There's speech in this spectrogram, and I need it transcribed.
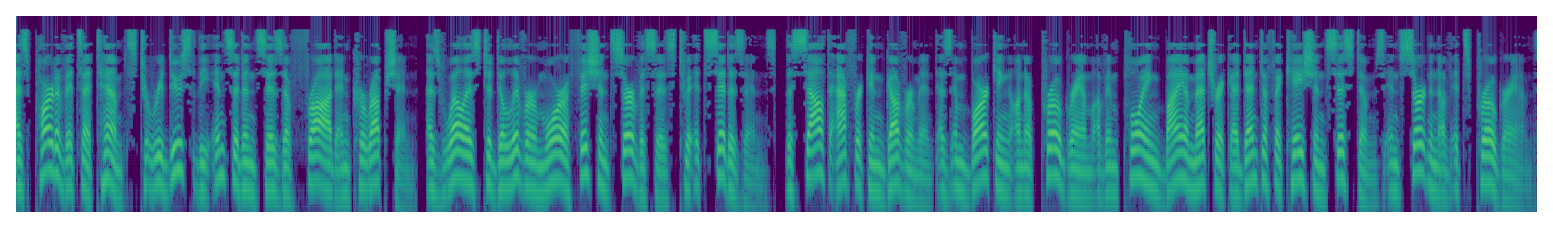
as part of its attempts to reduce the incidences of fraud and corruption, as well as to deliver more efficient services to its citizens, the South African government is embarking on a program of employing biometric identification systems in certain of its programs.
